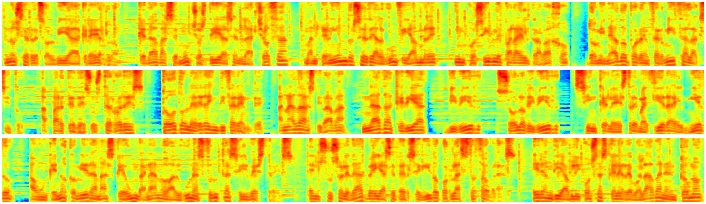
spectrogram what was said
No se resolvía a creerlo. Quedábase muchos días en la choza, manteniéndose de algún fiambre, imposible para el trabajo, dominado por enfermiza laxitud. Aparte de sus terrores, todo le era indiferente. A nada aspiraba, nada quería, vivir, solo vivir, sin que le estremeciera el miedo, aunque no comiera más que un banano o algunas frutas silvestres. En su soledad veíase perseguido por las zozobras. Eran diabliposas que le revolaban en tono,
